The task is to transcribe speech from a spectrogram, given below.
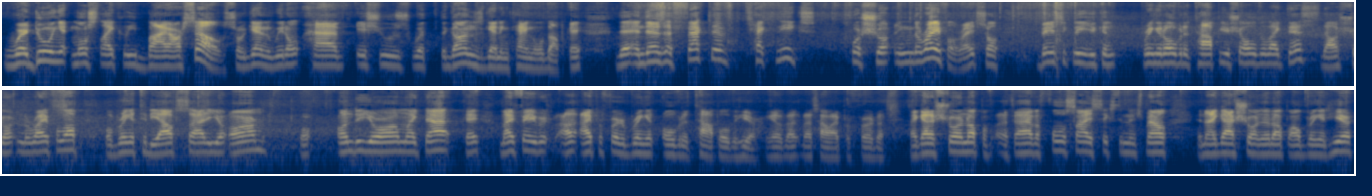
We're doing it most likely by ourselves. So again, we don't have issues with the guns getting tangled up, okay? And there's effective techniques for shortening the rifle, right? So basically you can bring it over the top of your shoulder like this. That'll shorten the rifle up or bring it to the outside of your arm or under your arm like that. Okay, my favorite. I, I, prefer to bring it over the top over here. You know, that, that's how I prefer to. I got to shorten up. If I have a full size 16 inch barrel and I got to shorten it up, I'll bring it here.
